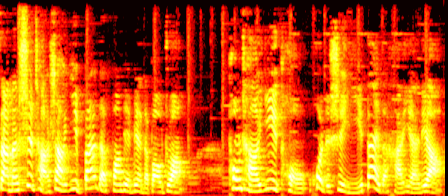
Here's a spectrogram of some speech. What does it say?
咱们市场上一般的方便面的包装，通常一桶或者是一袋的含盐量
